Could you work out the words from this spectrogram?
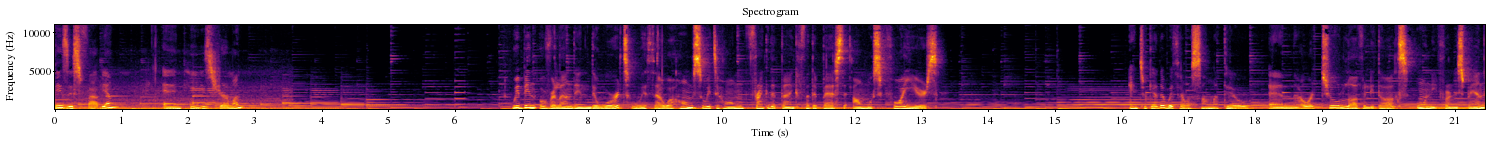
This is Fabian and he is German. We've been overlanding the world with our home sweet home Frank the Tank for the past almost four years. Together with our son Mateo and our two lovely dogs, Uni from Spain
